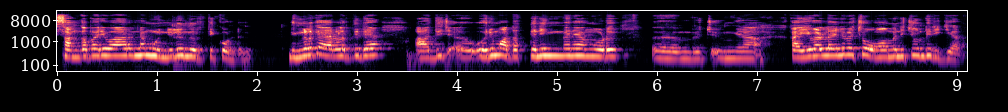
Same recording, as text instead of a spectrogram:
സംഘപരിവാറിനെ മുന്നിൽ നിർത്തിക്കൊണ്ട് നിങ്ങൾ കേരളത്തിന്റെ അതി ഒരു മതത്തിന് ഇങ്ങനെ അങ്ങോട്ട് ഇങ്ങനെ കൈവെള്ളയിൽ വെച്ച് ഓമനിച്ചുകൊണ്ടിരിക്കുകയാണ്.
